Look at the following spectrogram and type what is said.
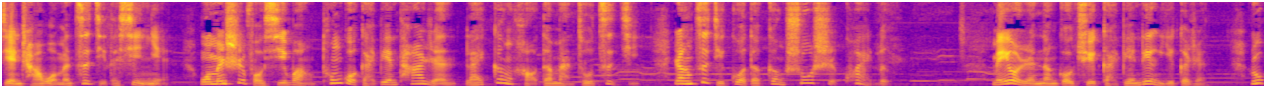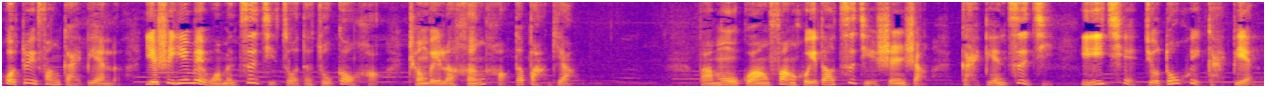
检查我们自己的信念，我们是否希望通过改变他人来更好地满足自己，让自己过得更舒适快乐？没有人能够去改变另一个人，如果对方改变了，也是因为我们自己做得足够好，成为了很好的榜样。把目光放回到自己身上，改变自己，一切就都会改变了。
